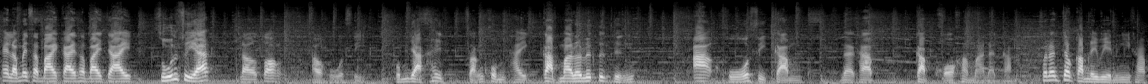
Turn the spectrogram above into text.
ให้เราไม่สบายกายสบายใจ สูญเสียเราต้องเอาโหสิ ผมอยากให้สังคมไทยกลับมาระลึกถึงอโหสิกรรมนะครับ กับขอขมานกรรม เพราะฉะนั้นเจ้ากรรมในเวรอย่างนี้ครับ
